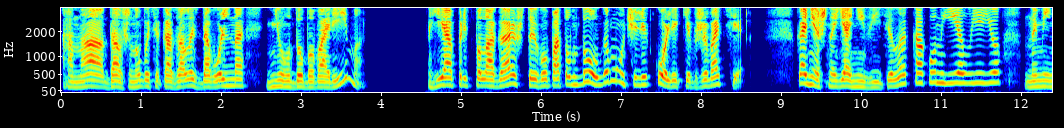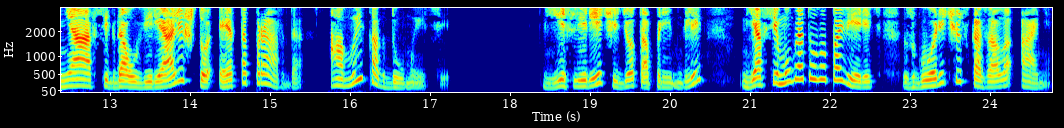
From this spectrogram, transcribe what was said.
она, должно быть, оказалась довольно неудобоварима. Я предполагаю, что его потом долго мучили колики в животе. Конечно, я не видела, как он ел ее, но меня всегда уверяли, что это правда. А вы как думаете? Если речь идет о Прингли, я всему готова поверить, — с горечью сказала Аня.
